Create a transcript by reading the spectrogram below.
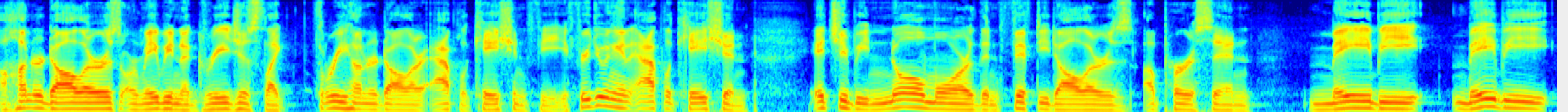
$100 or maybe an egregious like $300 application fee." If you're doing an application, it should be no more than $50 a person, maybe maybe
